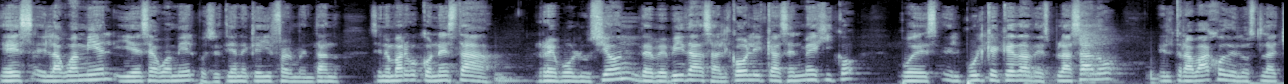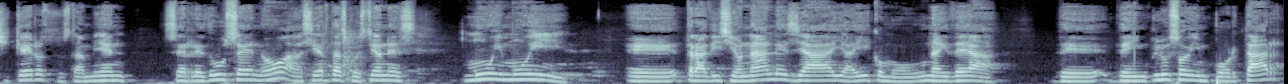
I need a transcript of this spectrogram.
es el aguamiel y ese aguamiel pues se tiene que ir fermentando. Sin embargo, con esta revolución de bebidas alcohólicas en México, pues el pulque queda desplazado, el trabajo de los tlachiqueros pues también se reduce, ¿no? A ciertas cuestiones muy, muy eh, tradicionales, ya hay ahí como una idea de, de incluso importar,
